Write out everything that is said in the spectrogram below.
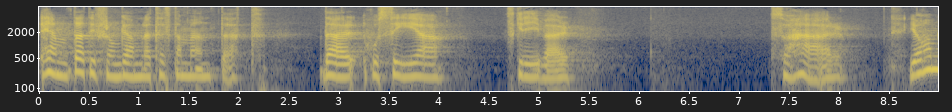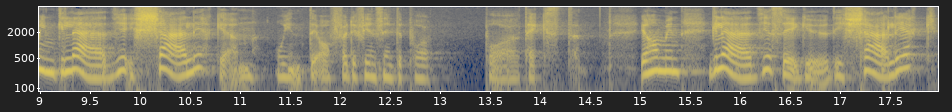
hämtat ifrån Gamla testamentet där Hosea skriver så här. Jag har min glädje i kärleken och inte i offer. Det finns inte på, på text. Jag har min glädje, säger Gud, i kärlek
